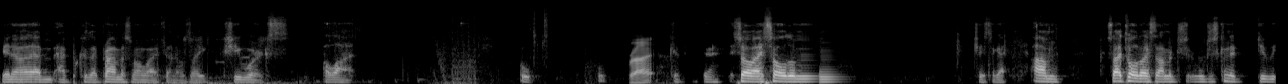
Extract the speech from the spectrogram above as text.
You know, I'm, I, because I promised my wife that I was like, she works a lot. Oh. Right. Get- So I told him, chase the guy. Um, so I told her I said I'm, I'm just gonna do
